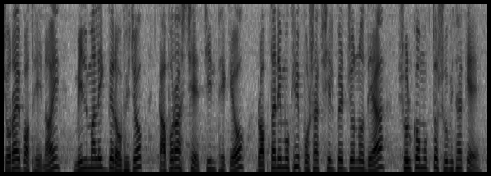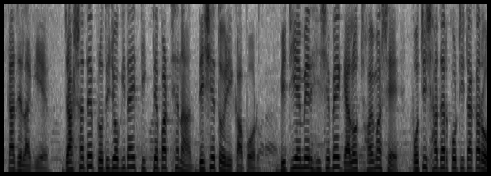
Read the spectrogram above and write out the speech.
চোরাই পথেই নয়, মিল মালিকদের অভিযোগ, কাপড় আসছে চীন থেকেও, রপ্তানিমুখী পোশাক শিল্পের জন্য দেয়া শুল্কমুক্ত সুবিধাকে কাজে লাগিয়ে। যার সাথে প্রতিযোগিতায় টিকতে পারছে না দেশে তৈরি কাপড়। বিটিএম এর হিসেবে গেল ছয় মাসে পঁচিশ হাজার কোটি টাকারও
